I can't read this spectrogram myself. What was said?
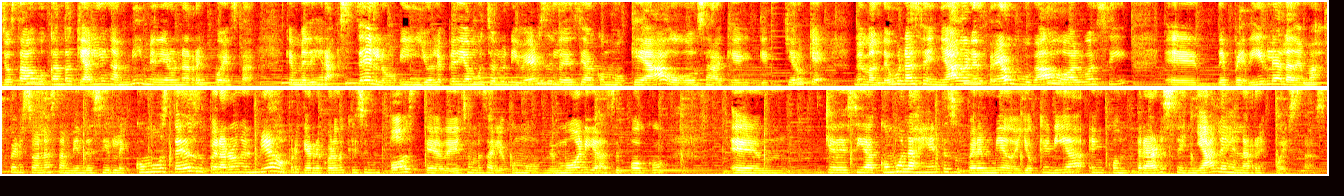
yo estaba buscando que alguien a mí me diera una respuesta, que me dijera, celo. Y yo le pedía mucho al universo y le decía como, ¿qué hago? O sea, que, quiero que me mande una señal, una estrella fugaz o algo así. Eh, de pedirle a las demás personas también decirle cómo ustedes superaron el miedo, porque recuerdo que hice un post que de hecho me salió como memoria hace poco, em, que decía cómo la gente supera el miedo y yo quería encontrar señales en las respuestas.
